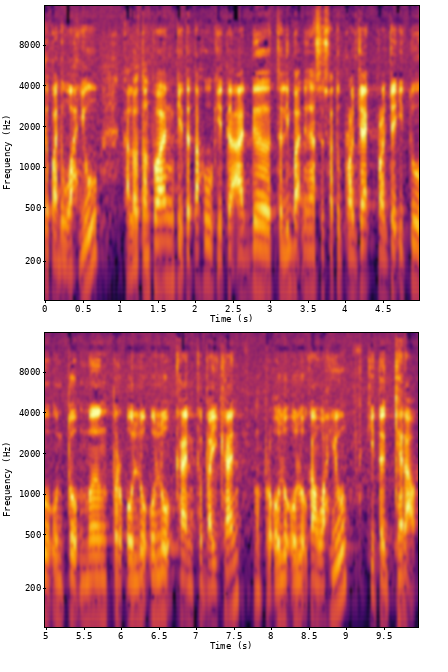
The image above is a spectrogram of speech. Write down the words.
kepada wahyu. Kalau tuan-tuan kita tahu kita ada terlibat dengan sesuatu projek projek itu untuk memperolok-olokkan kebaikan memperolok-olokkan wahyu. Kita get out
